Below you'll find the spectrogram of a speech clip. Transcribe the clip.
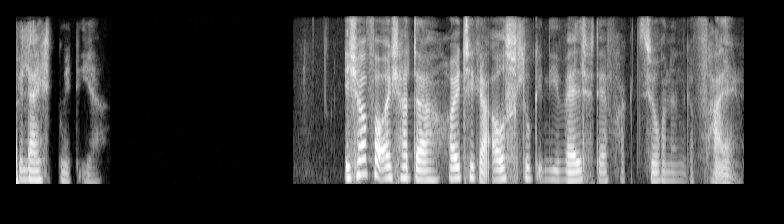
vielleicht mit ihr. Ich hoffe, euch hat der heutige Ausflug in die Welt der Fraktionen gefallen.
